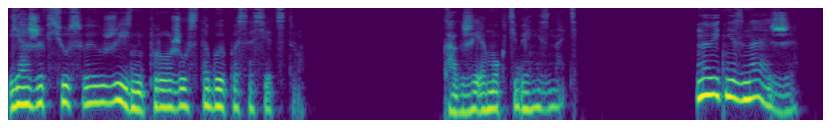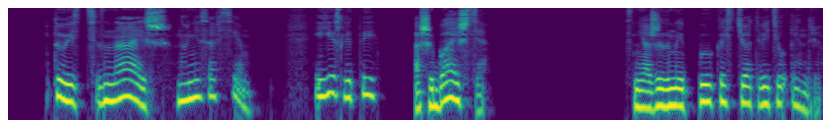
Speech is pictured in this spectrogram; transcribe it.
Я же всю свою жизнь прожил с тобой по соседству. Как же я мог тебя не знать? Но ведь не знаешь же. То есть знаешь, но не совсем. И если ты ошибаешься...» С неожиданной пылкостью ответил Эндрю.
